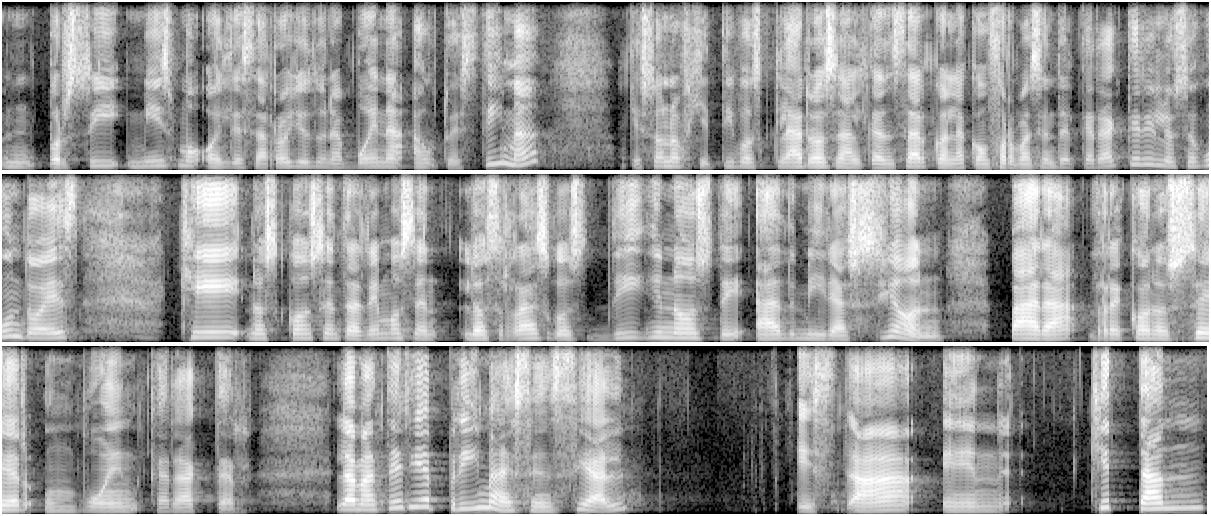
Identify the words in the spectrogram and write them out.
mm, por sí mismo o el desarrollo de una buena autoestima que son objetivos claros a alcanzar con la conformación del carácter. Y lo segundo es que nos concentraremos en los rasgos dignos de admiración para reconocer un buen carácter. La materia prima esencial está en qué tan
